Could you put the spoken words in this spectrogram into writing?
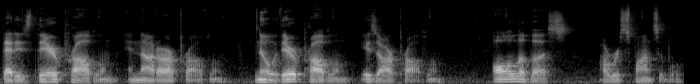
that is their problem and not our problem. No, their problem is our problem. All of us are responsible.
